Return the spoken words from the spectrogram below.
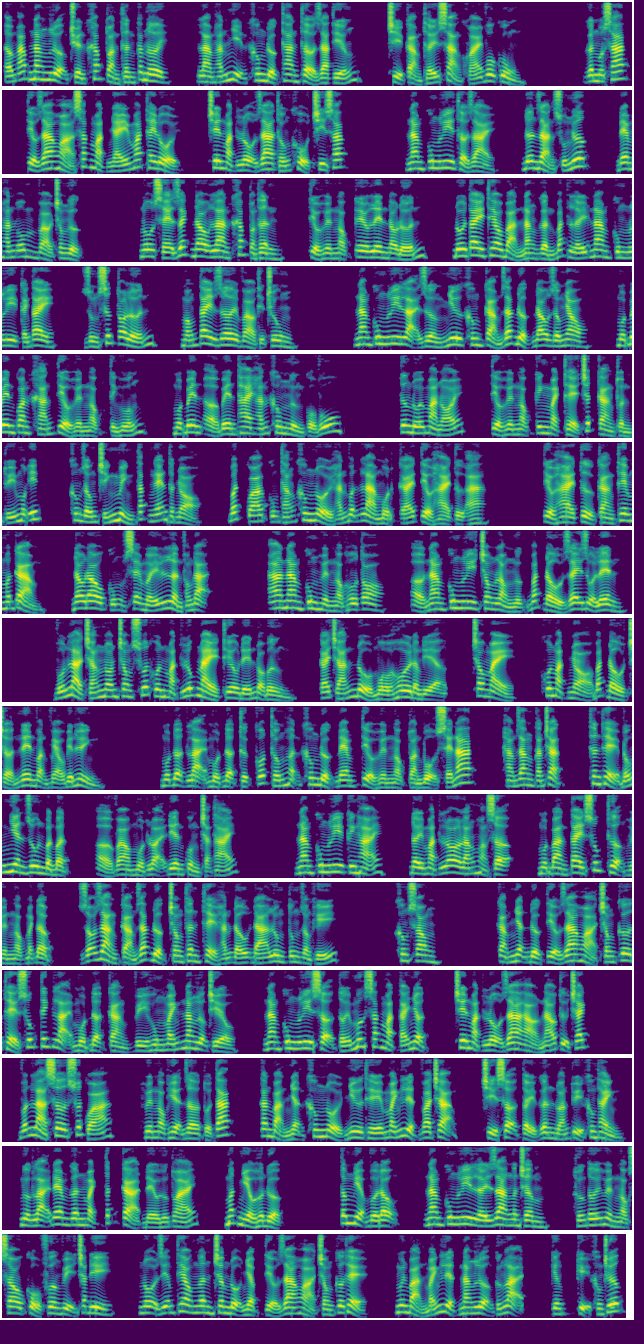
Ấm áp năng lượng truyền khắp toàn thân các nơi, làm hắn nhịn không được than thở ra tiếng, chỉ cảm thấy sảng khoái vô cùng. Gần một sát, tiểu gia hỏa sắc mặt nháy mắt thay đổi, trên mặt lộ ra thống khổ chi sắc. Nam cung ly thở dài, đơn giản xuống nước, đem hắn ôm vào trong ngực. Nô xé rách đau lan khắp toàn thân, tiểu huyền ngọc kêu lên đau đớn, đôi tay theo bản năng gần bắt lấy Nam cung ly cánh tay, dùng sức to lớn, móng tay rơi vào thịt trung. Nam cung ly lại dường như không cảm giác được đau giống nhau, một bên quan khán tiểu huyền ngọc tình huống, một bên ở bên thai hắn không ngừng cổ vũ. Tương đối mà nói, tiểu huyền ngọc kinh mạch thể chất càng thuần túy một ít, không giống chính mình tắc nghẽn thật nhỏ, bất quá cũng thắng không nổi hắn vẫn là một cái tiểu hài tử A. Tiểu hài tử càng thêm mẫn cảm, đau đau cũng sẽ mấy lần phóng đại. A Nam Cung huyền ngọc hô to, ở Nam Cung ly trong lòng ngực bắt đầu dây rùa lên. Vốn là trắng non trong suốt khuôn mặt lúc này thiêu đến đỏ bừng, cái chán đổ mồ hôi đầm địa, cho mày, khuôn mặt nhỏ bắt đầu trở nên vặn vẹo biến hình. Một đợt lại một đợt thực cốt thống hận không được đem tiểu huyền ngọc toàn bộ xé nát, hàm răng cắn chặt, thân thể bỗng nhiên run bần bật, ở vào một loại điên cuồng trạng thái. Nam cung ly kinh hãi, đầy mặt lo lắng hoảng sợ, một bàn tay xúc thượng huyền ngọc mạch đập, rõ ràng cảm giác được trong thân thể hắn đấu đá lung tung dòng khí. Không xong. Cảm nhận được tiểu gia hỏa trong cơ thể xúc tích lại một đợt càng vì hung mãnh năng lượng chiều, Nam Cung Ly sợ tới mức sắc mặt tái nhợt, trên mặt lộ ra ảo não tự trách. Vẫn là sơ suất quá, Huyền Ngọc hiện giờ tuổi tác, căn bản nhận không nổi như thế mãnh liệt va chạm, chỉ sợ tẩy gân đoán tủy không thành, ngược lại đem gân mạch tất cả đều hướng thoái, mất nhiều hơn được. Tâm niệm vừa động, Nam Cung Ly lấy ra ngân châm, hướng tới Huyền Ngọc sau cổ phương vị chắt đi, nội diễm theo ngân châm độ nhập tiểu gia hỏa trong cơ thể, nguyên bản mãnh liệt năng lượng cứng lại, kiêng kỵ không trước.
